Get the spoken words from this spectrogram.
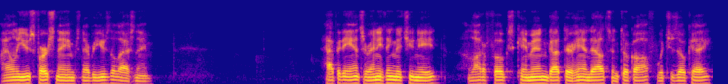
I only use first names, never use the last name. Happy to answer anything that you need. A lot of folks came in, got their handouts, and took off, which is okay.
